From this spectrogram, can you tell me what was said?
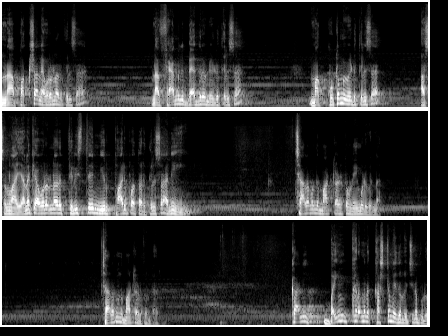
నా పక్షాన్ని ఎవరున్నారో తెలుసా? నా ఫ్యామిలీ బ్యాక్గ్రౌండ్ ఏంటో తెలుసా? మా కుటుంబం ఏంటో తెలుసా? అసలు నా వెనక ఎవరున్నారో తెలిస్తే మీరు పారిపోతారు తెలుసా అని చాలామంది మాట్లాడటం నేను కూడా విన్నా. చాలామంది మాట్లాడుతుంటారు. కానీ భయంకరమైన కష్టం ఏదైనా వచ్చినప్పుడు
